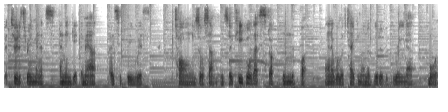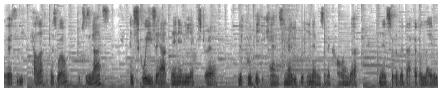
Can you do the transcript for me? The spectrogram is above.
for two to three minutes and then get them out basically with tongs or something. So keep all that stock in the pot and it will have taken on a bit of a greener, more earthy colour as well, which is nice. And squeeze out then any extra liquid that you can. So maybe put your nettles in a colander and then sort of the back of a ladle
